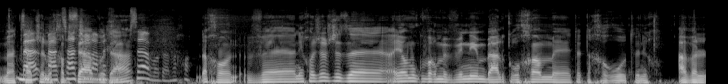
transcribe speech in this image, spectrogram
מהצד מה- של מחפשי עבודה. המחפשי עבודה, נכון. נכון, ואני חושב שזה, היום הם כבר מבינים בעל כורחם אה, את התחרות, אני, אבל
